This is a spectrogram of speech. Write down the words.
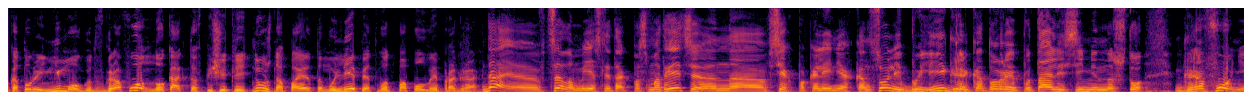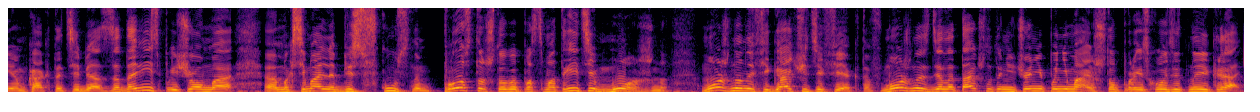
которые не могут в графон, но как-то впечатлить нужно, поэтому лепят вот по полной программе. Да, в целом, если так посмотреть, э, на всех поколениях консолей были игры, которые пытались именно что графонием как-то тебя задавить, причем э, э, максимально безвкусным. Просто, чтобы посмотрите, можно. Можно нафигачить эффектов. Можно сделать так, что ты ничего не понимаешь, что происходит на экране.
